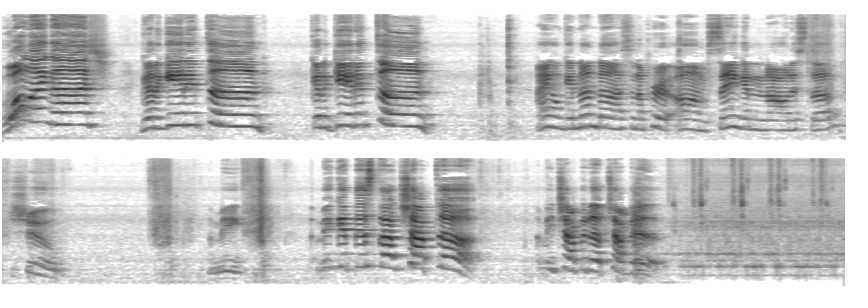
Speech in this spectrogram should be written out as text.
Oh my gosh. Gonna get it done. Gonna get it done. I ain't gonna get none done sitting up here um singing and all this stuff. Shoot. Let me let me get this stuff chopped up. Let me chop it up, chop it up.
